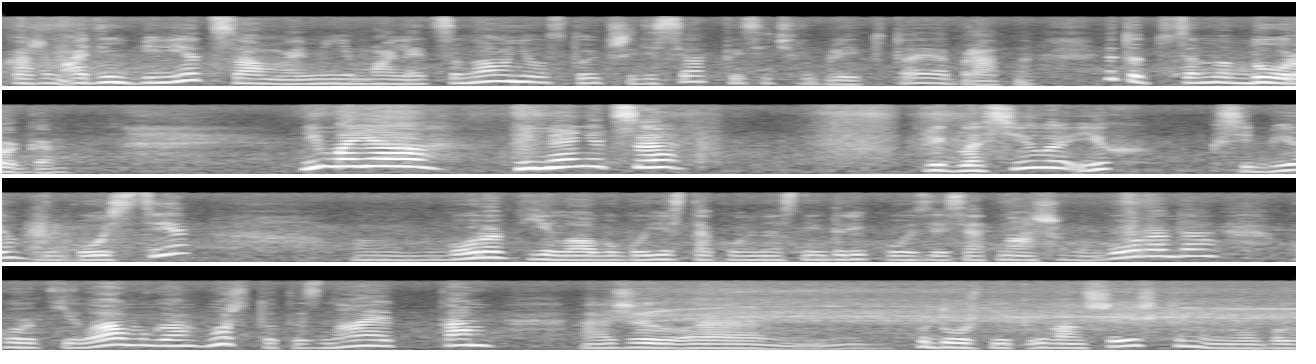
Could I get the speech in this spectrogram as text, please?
скажем, один билет, самая минимальная цена у него стоит 60 тысяч рублей туда и обратно. Это все равно дорого. И моя племянница пригласила их к себе в гости в город Елабугу. Есть такой у нас недалеко здесь от нашего города, город Елабуга. Может, кто-то знает. Там а, жил а, художник Иван Шишкин, у него был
